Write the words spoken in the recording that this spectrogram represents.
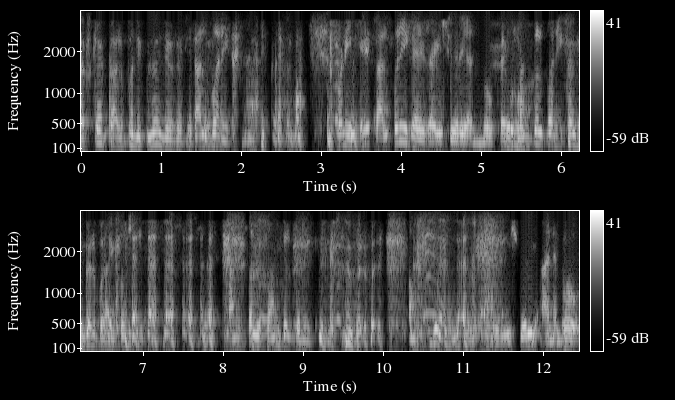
ऍबस्ट्रॅक्ट काल्पनिक ना काल्पनिक. पण हे काल्पनिक आहे का ईश्वरी अनुभव? काही संकल्पनिक. संकल्पनिक. संकल्प- सांकल्पनिक बरोबर. आहे. आपण जो संकल्प आहे, ईश्वरी अनुभव.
